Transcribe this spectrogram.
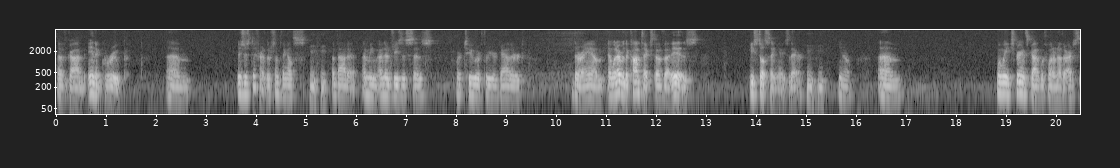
of God in a group, um, is just different. There's something else Mhm. about it. I mean, I know Jesus says, "Where two or three are gathered, there I am." And whatever the context of that is, he's still saying He's there Mhm. you know um, when we experience god with one another i just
